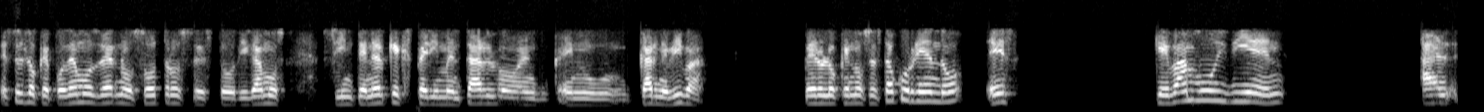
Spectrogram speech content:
esto es lo que podemos ver nosotros esto digamos sin tener que experimentarlo en, en carne viva. Pero lo que nos está ocurriendo es que va muy bien al,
